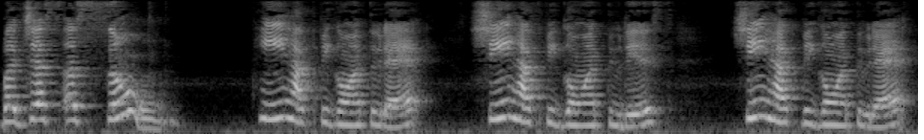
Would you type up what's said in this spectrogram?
but just assume he have to be going through that. She have to be going through this. She have to be going through that.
